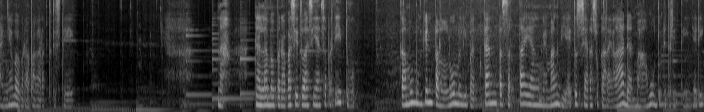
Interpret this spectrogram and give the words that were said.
hanya beberapa karakteristik nah dalam beberapa situasi yang seperti itu, kamu mungkin perlu melibatkan peserta yang memang dia itu secara sukarela dan mau untuk diteliti. Jadi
